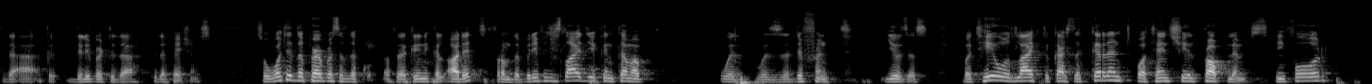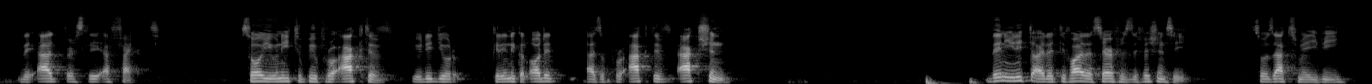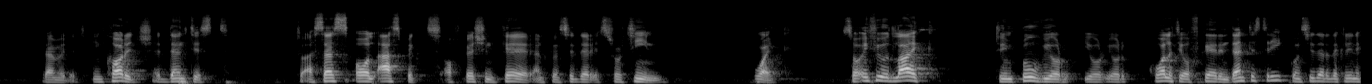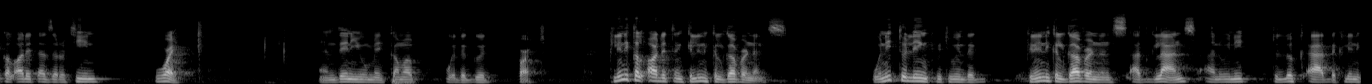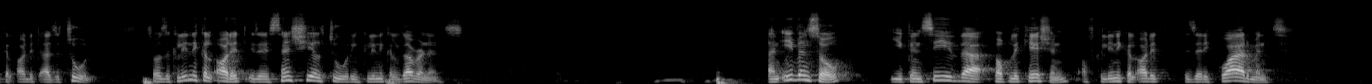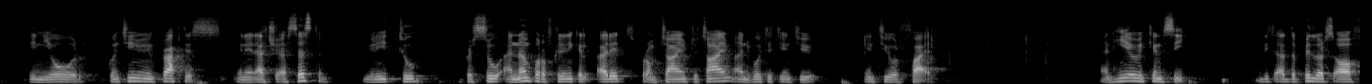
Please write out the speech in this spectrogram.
to the, uh, to deliver to the, to the patients. So what is the purpose of the, of the clinical audit? From the previous slide, you can come up with, with different uses. But he would like to catch the current potential problems before they adversely affect. So you need to be proactive. You did your clinical audit as a proactive action then you need to identify the surface deficiency so that may be remedied. Encourage a dentist to assess all aspects of patient care and consider its routine work. So if you would like to improve your, your, your quality of care in dentistry, consider the clinical audit as a routine work. And then you may come up with a good part. Clinical audit and clinical governance. We need to link between the clinical governance at glance and we need to look at the clinical audit as a tool. So the clinical audit is an essential tool in clinical governance. And even so, you can see that publication of clinical audit is a requirement in your continuing practice in an NHS system. You need to pursue a number of clinical audits from time to time and put it into, into your file. And here we can see these are the pillars of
